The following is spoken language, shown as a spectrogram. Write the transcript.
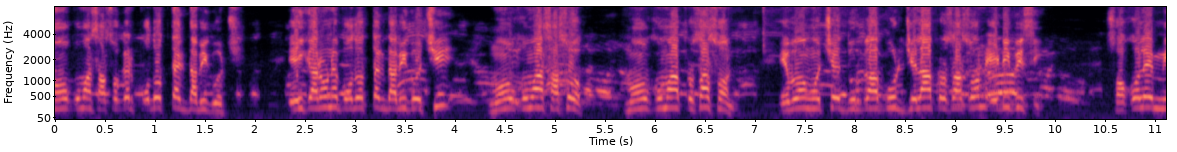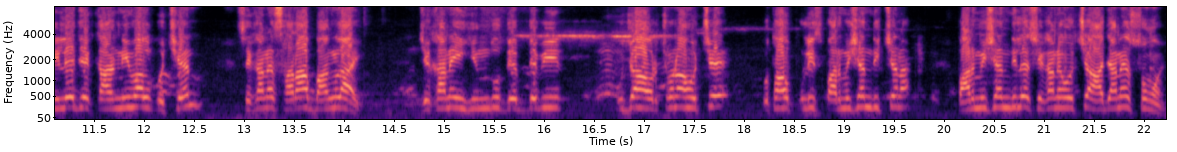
মহকুমা শাসকের পদত্যাগ দাবি করছি। এই কারণে পদত্যাগ দাবি করছি মহকুমা শাসক মহকুমা প্রশাসন এবং হচ্ছে দুর্গাপুর জেলা প্রশাসন এডিপিসি সকলে মিলে যে কার্নিভাল করছেন সেখানে সারা বাংলায় যেখানে হিন্দু দেবদেবীর পূজা, অর্চনা হচ্ছে, কোথাও পুলিশ পারমিশন দিচ্ছে না। পারমিশন দিলে সেখানে হচ্ছে আজানের সময়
